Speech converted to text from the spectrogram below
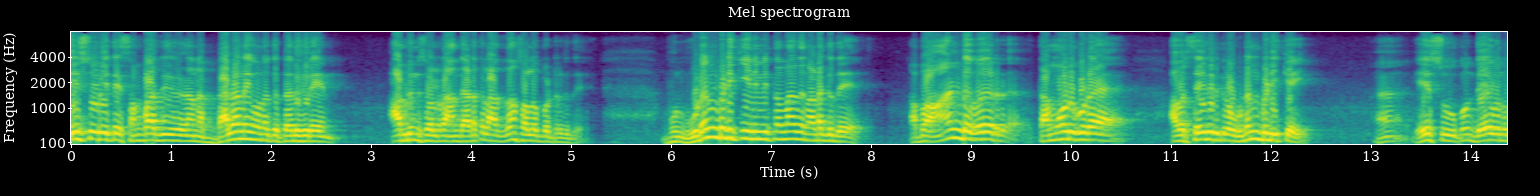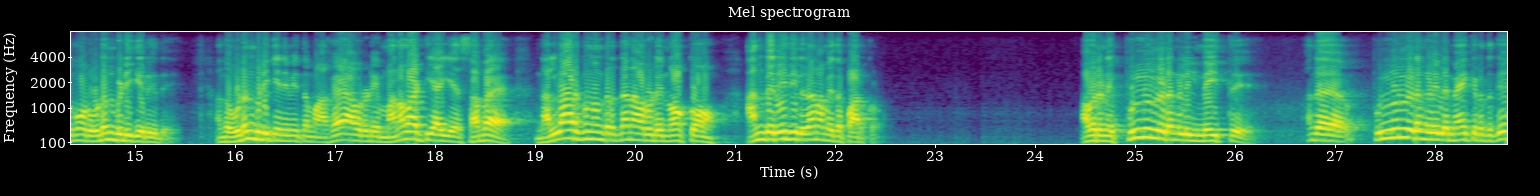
ஐஸ்வர்யத்தை சம்பாதிக்கிறதுக்கான பலனை உனக்கு தருகிறேன் அப்படின்னு சொல்ற அந்த இடத்துல அதுதான் சொல்லப்பட்டிருக்குது. உடன்படிக்கை நிமித்தம் தான் இது நடக்குது. அப்போ ஆண்டவர் தம்மோடு கூட அவர் செய்திருக்கிற உடன்படிக்கை இயேசுவுக்கும் தேவனுக்கும் ஒரு உடன்படிக்கை இருக்குது. அந்த உடன்படிக்கை நிமித்தமாக அவருடைய மனவாட்டியாகிய சபை நல்லா இருக்கணுன்றது தான் அவருடைய நோக்கம். அந்த ரீதியில் தான் நம்ம இதை பார்க்கிறோம். அவர் என்னை புல்லுள்ள இடங்களில் மேய்த்து அந்த புல்லுள்ள இடங்களில் மேய்க்கிறதுக்கு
